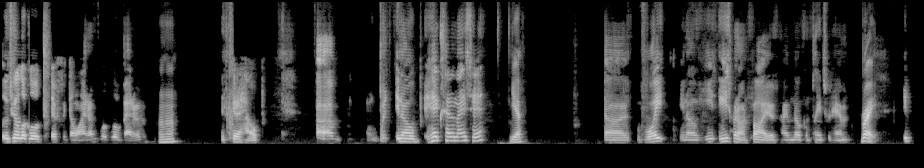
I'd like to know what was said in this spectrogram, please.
it's gonna look a little different. The lineup look a little better. Mhm. It's gonna help. Um, but you know, Hicks had a nice hit. Yeah. Uh, Voit, you know, he he's been on fire. I have no complaints with him. Right. It-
